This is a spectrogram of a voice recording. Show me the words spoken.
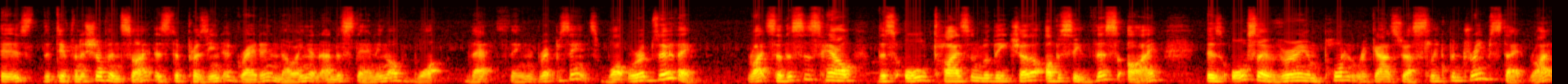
is the definition of insight is to present a greater knowing and understanding of what that thing represents, what we're observing right? So this is how this all ties in with each other. Obviously, this eye is also very important in regards to our sleep and dream state, right?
